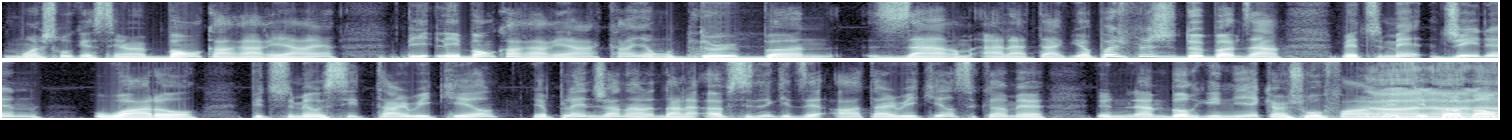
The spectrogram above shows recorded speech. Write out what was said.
moi, je trouve que c'est un bon corps arrière. Puis les bons corps arrière, quand ils ont deux bonnes armes à l'attaque, il n'y a pas juste deux bonnes armes, mais tu mets Jaden Waddle, puis tu mets aussi Tyreek Hill. Il y a plein de gens dans, dans la off-season qui disaient Ah, Tyreek Hill, c'est comme euh, une Lamborghini avec un chauffeur euh, qui n'est pas bon.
